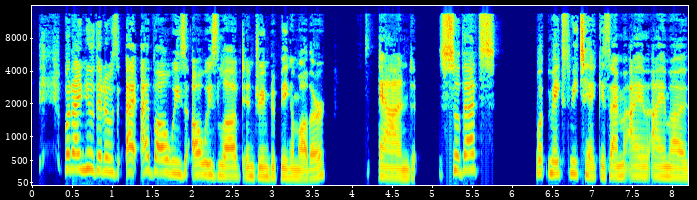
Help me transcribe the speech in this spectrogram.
but I knew that it was, I, I've always, always loved and dreamed of being a mother. And so that's what makes me tick is I'm, I'm, I'm a,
